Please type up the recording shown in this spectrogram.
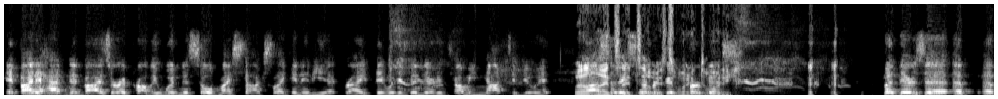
if I'd have had an advisor, I probably wouldn't have sold my stocks like an idiot, right? They would have been there to tell me not to do it. Well, uh, hindsight's so always 2020. but there's a, a, a,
